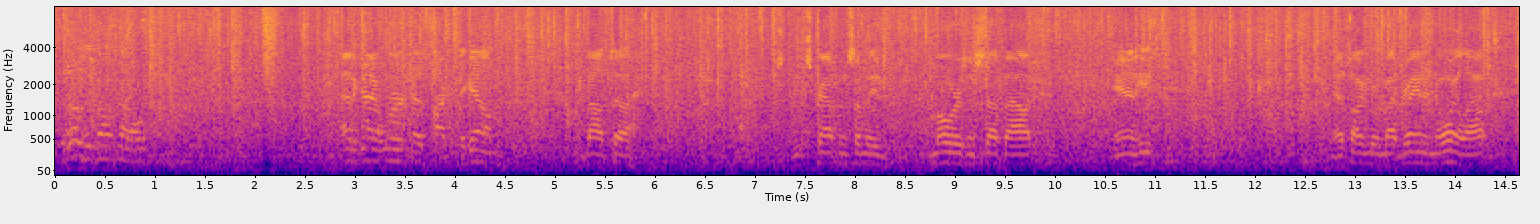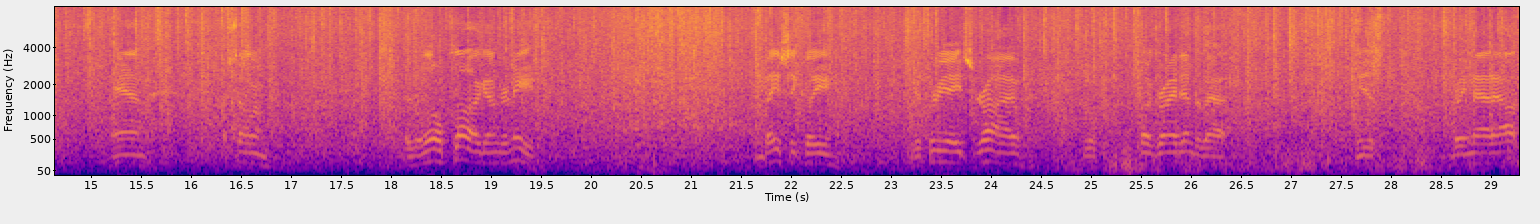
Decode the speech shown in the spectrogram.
for those that don't know, I had a guy at work that was talking to him about uh, scrapping some of these mowers and stuff out, and he's I was talking to him about draining the oil out, and I was telling him there's a little plug underneath. And basically, your 3 8 drive will plug right into that. You just bring that out,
